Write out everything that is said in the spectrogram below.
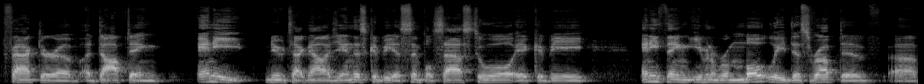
factor of adopting any new technology. And this could be a simple SaaS tool. It could be anything even remotely disruptive. Uh,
